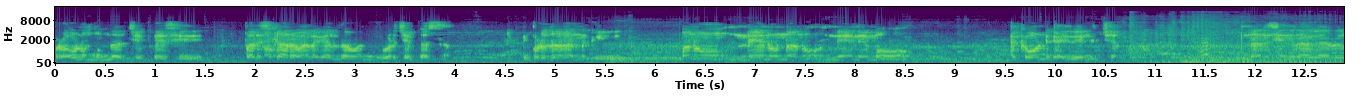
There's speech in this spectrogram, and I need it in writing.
ప్రాబ్లం ఉందో అది చెప్పేసి పరిష్కారం ఎలాగెళ్దాం అనేది కూడా చెప్పేస్తాను ఇప్పుడు ఉదాహరణకి మనం నేనున్నాను నేనేమో అకౌంట్కి ఐదు వేలు ఇచ్చాను. నరసింహరావు గారు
